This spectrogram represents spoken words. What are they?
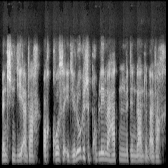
Menschen, die einfach auch große ideologische Probleme hatten mit dem Land und einfach,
